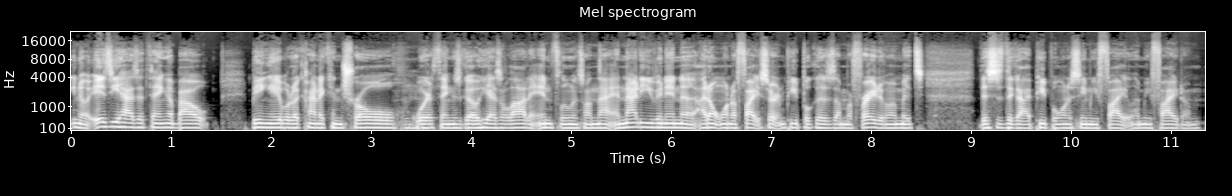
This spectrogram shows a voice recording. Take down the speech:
you know Izzy has a thing about being able to kind of control where things go. He has a lot of influence on that, and not even in a I don't want to fight certain people because I'm afraid of them. It's this is the guy people want to see me fight. Let me fight him.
